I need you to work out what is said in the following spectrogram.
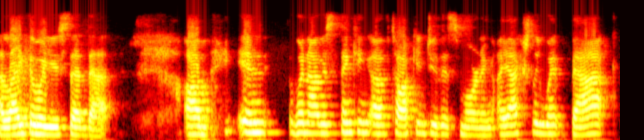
I like the way you said that. Um, in when I was thinking of talking to you this morning, I actually went back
